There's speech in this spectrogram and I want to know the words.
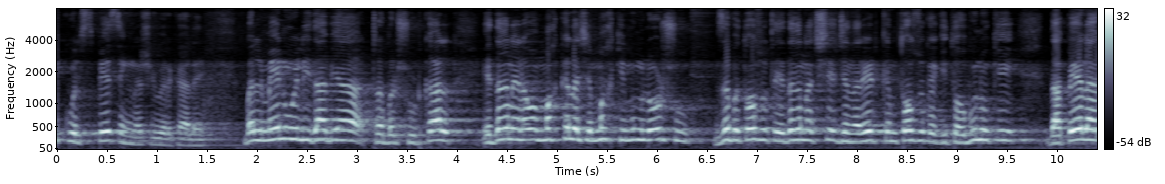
ایکوال سپیسینګ نشي ورکاله بل مین ولی دا بیا ټربل شوټ کال ادغه نه نو مخ کله چې مخ کې مونږ لوړ شو زه به تاسو ته ادغه نه شي جنریټ کم تاسو کا کتابونو کې دا پیله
